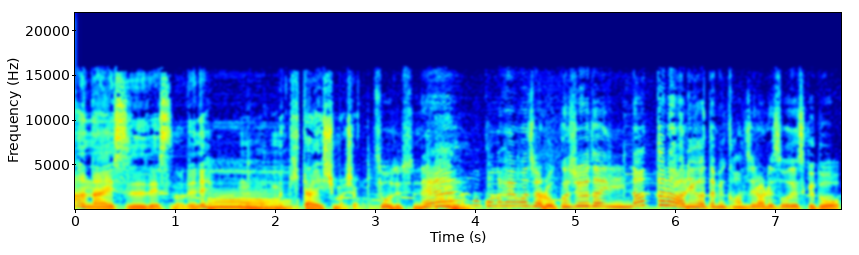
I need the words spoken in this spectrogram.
まあナイスですのでね、うん、うん、まあ、期待しましょう。そうですね、うん、この辺はじゃあ60代になったらありがたみ感じられそうですけど、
